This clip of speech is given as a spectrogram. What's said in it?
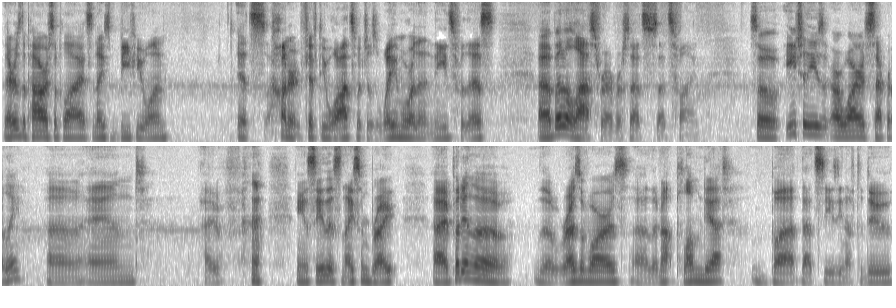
There's the power supply. It's a nice beefy one. It's 150 watts, which is way more than it needs for this. Uh, but it'll last forever, so that's that's fine. So each of these are wired separately, uh, and I've you can see this nice and bright. I put in the the reservoirs. Uh, they're not plumbed yet, but that's easy enough to do.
